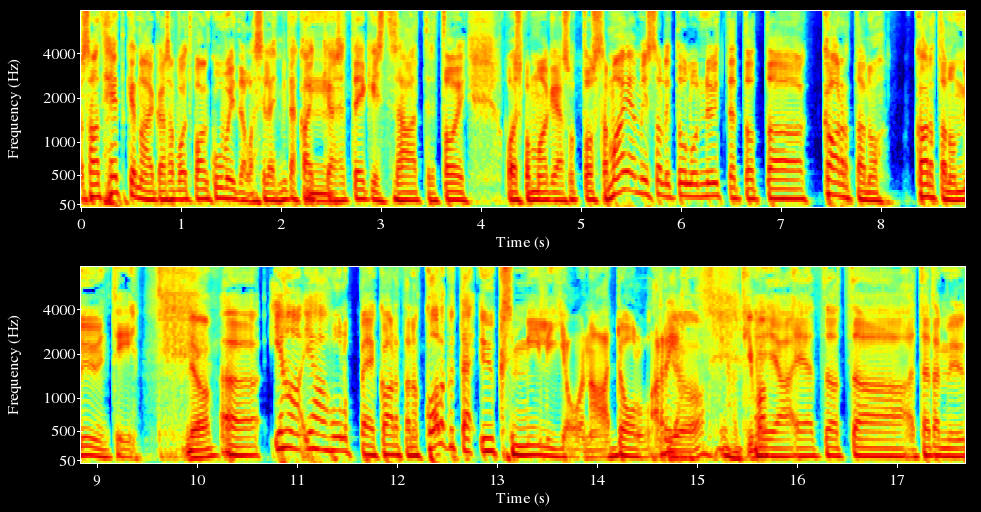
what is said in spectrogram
saat hetken aikaa, sä voit vaan kuvitella sille, että mitä kaikkea mm. sä tekisit. Sä ajattelet, että toi olisipa makea sut tossa. Miamiissa oli tullut nyt tota, kartano, kartano myyntiin. Joo. Ö, ihan, ihan hulppea kartano, 31 miljoonaa dollaria. Joo, ihan kiva. Ja, ja tota, tätä myy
